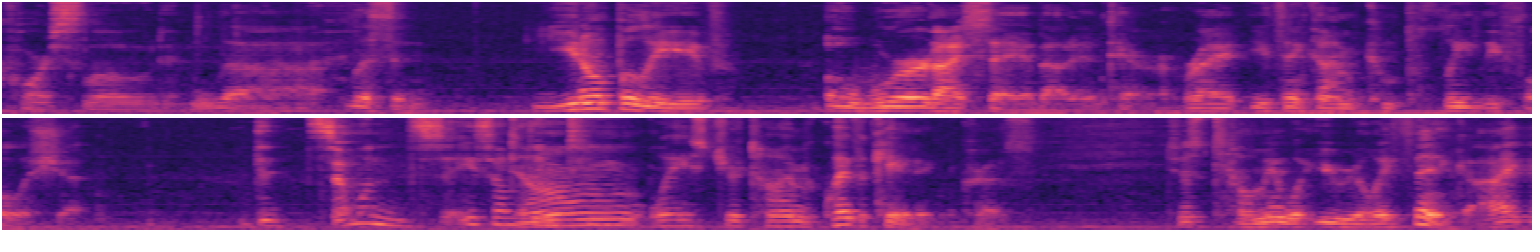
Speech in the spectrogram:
course load. And, Uh, listen, you don't believe a word I say about Anterra, right? You think I'm completely full of shit. did someone say something to you? Don't waste your time equivocating, Chris. Just tell me what you really think. I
